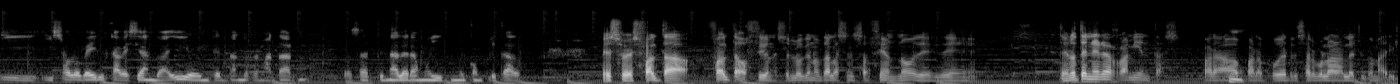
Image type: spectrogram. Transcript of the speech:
y, solo Bale cabeceando ahí o intentando rematar, ¿no? Pues al final era muy, muy complicado. Eso es, falta, falta opciones, es lo que nos da la sensación, ¿no? De, de, no tener herramientas para, mm. para poder desarrollar Atlético de Madrid.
